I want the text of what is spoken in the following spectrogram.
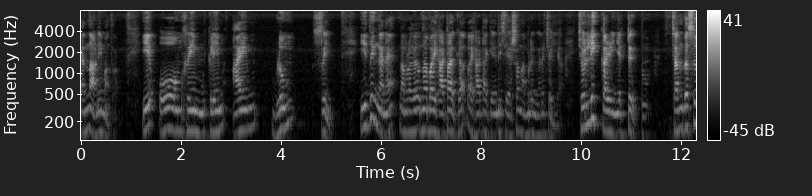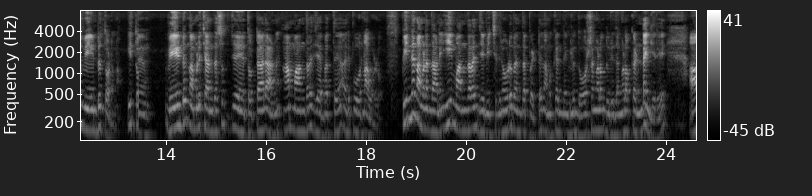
എന്നാണ് ഈ മന്ത്രം. ഈ ഓം ഹ്രീം ക്ലീം ഐം ബ്ലൂം ശ്രീം. ഇതിങ്ങനെ നമ്മൾ ഒന്ന് ബൈഹാട്ടാക്കുക ബൈഹാട്ടാക്കിയതിന് ശേഷം നമ്മൾ ഇങ്ങനെ ചൊല്ലുക. ചൊല്ലിക്കഴിഞ്ഞിട്ട് ഛന്തസ് വീണ്ടും തൊടണം. ഈ വീണ്ടും നമ്മൾ ഛന്തസ് തൊട്ടാലാണ് ആ മന്ത്ര ജപത്തെ അതിന് പൂർണമാവുള്ളൂ പിന്നെ നമ്മൾ എന്താണ് ഈ മന്ത്രം ജപിച്ചതിനോട് ബന്ധപ്പെട്ട് നമുക്ക് എന്തെങ്കിലും ദോഷങ്ങളും ദുരിതങ്ങളും ഒക്കെ ഉണ്ടെങ്കിൽ ആ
